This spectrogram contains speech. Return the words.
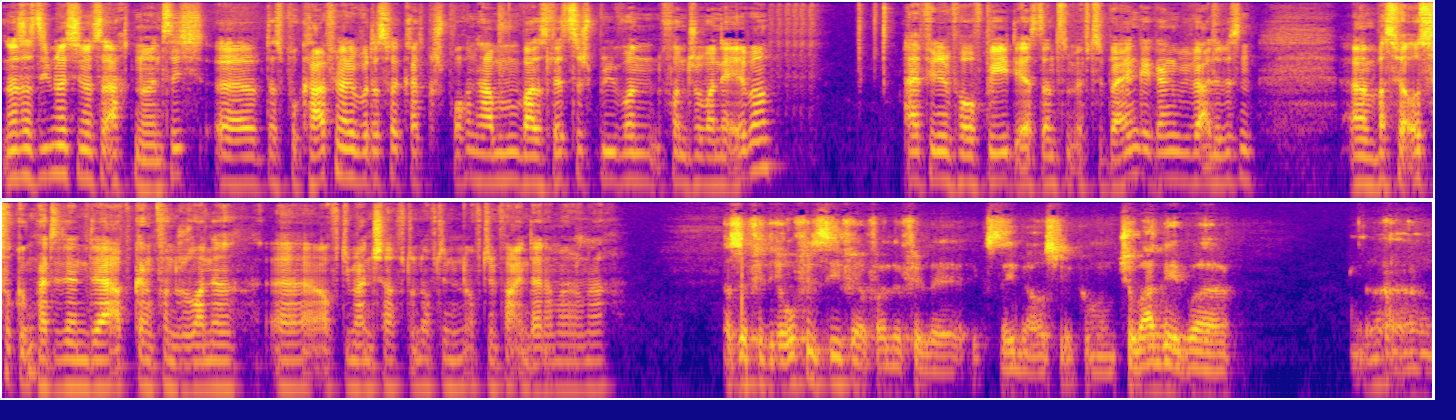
1997, 1998, äh, das Pokalfinale, über das wir gerade gesprochen haben, war das letzte Spiel von, von Giovanni Elber äh, für den VfB. Der ist dann zum FC Bayern gegangen, wie wir alle wissen. Ähm, was für Auswirkungen hatte denn der Abgang von Giovanni äh, auf die Mannschaft und auf den, auf den Verein deiner Meinung nach? Also für die Offensive auf alle Fälle extreme Auswirkungen. Giovanni war äh,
